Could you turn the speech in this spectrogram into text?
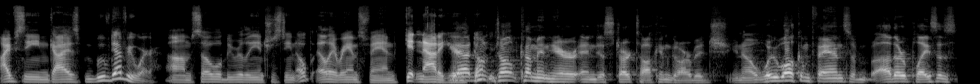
I've seen guys moved everywhere. Um, so it will be really interesting. Oh, LA Rams fan getting out of here. Yeah, don't don't come in here and just start talking garbage. You know, we welcome fans from other places.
